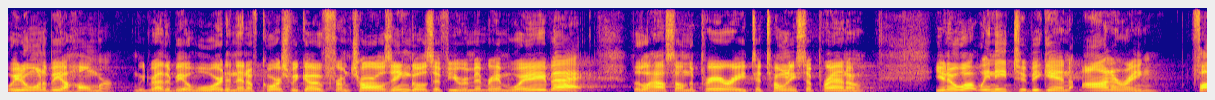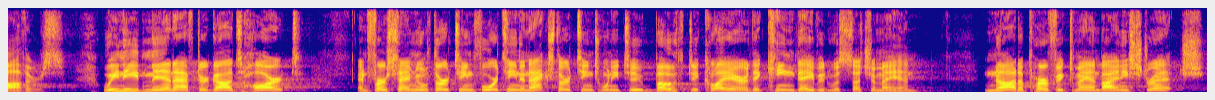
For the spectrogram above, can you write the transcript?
we don't want to be a Homer. We'd rather be a Ward. And then, of course, we go from Charles Ingalls, if you remember him way back, Little House on the Prairie, to Tony Soprano. You know what? We need to begin honoring fathers. We need men after God's heart. And 1 Samuel 13, 14 and Acts 13, 22 both declare that King David was such a man. Not a perfect man by any stretch.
